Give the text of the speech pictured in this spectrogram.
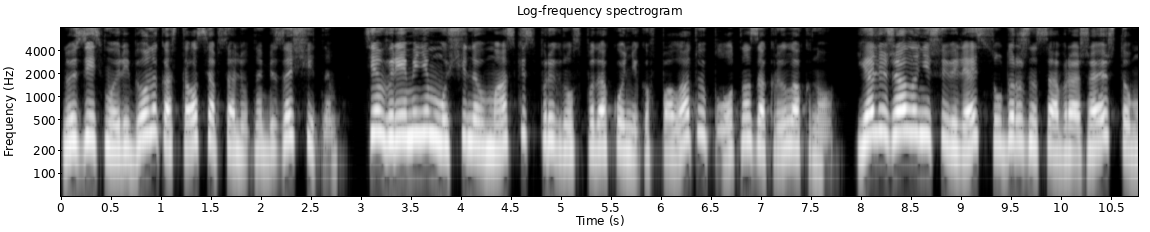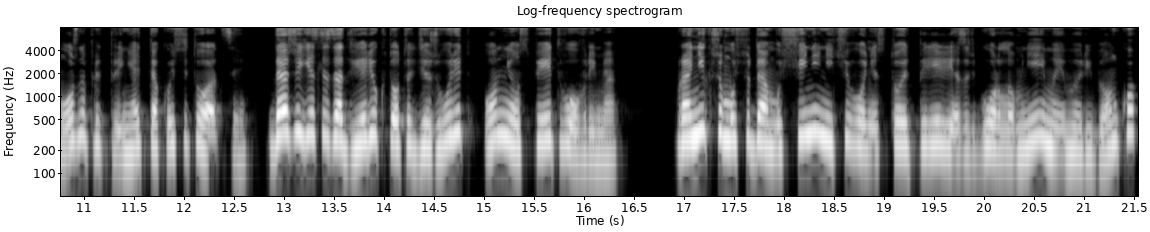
но здесь мой ребенок остался абсолютно беззащитным. Тем временем мужчина в маске спрыгнул с подоконника в палату и плотно закрыл окно. Я лежала, не шевелясь, судорожно соображая, что можно предпринять в такой ситуации. Даже если за дверью кто-то дежурит, он не успеет вовремя. Проникшему сюда мужчине ничего не стоит перерезать горло мне и моему ребенку,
